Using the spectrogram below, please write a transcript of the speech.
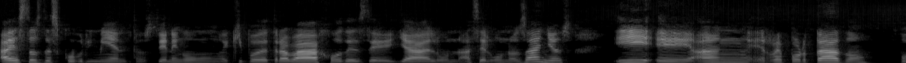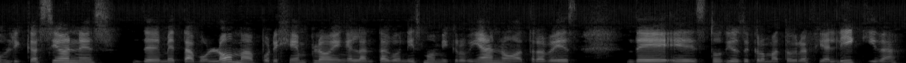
a estos descubrimientos. Tienen un equipo de trabajo desde ya algún, hace algunos años y eh, han reportado publicaciones de metaboloma, por ejemplo, en el antagonismo microbiano a través de estudios de cromatografía líquida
